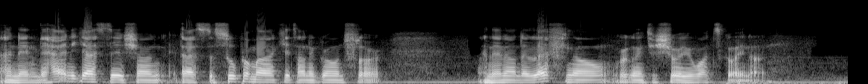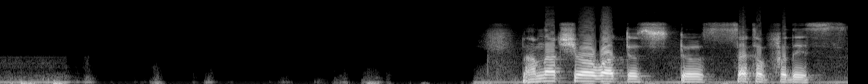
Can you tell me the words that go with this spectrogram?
and then behind the gas station that's the supermarket on the ground floor. And then on the left now we're going to show you what's going on. I'm not sure what this, the setup for this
